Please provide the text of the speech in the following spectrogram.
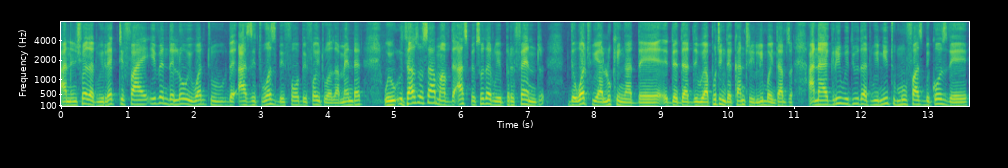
and ensure that we rectify even the law we want to, the, as it was before, before it was amended. We, it's also some of the aspects so that we prevent the, what we are looking at, the, the, that we are putting the country in limbo in terms of, and I agree with you that we need to move fast because the,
